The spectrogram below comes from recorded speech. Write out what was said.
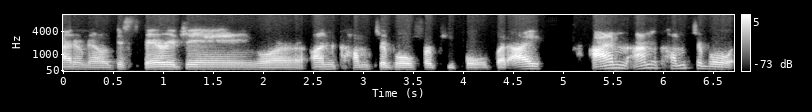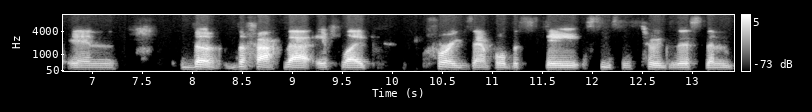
i don't know disparaging or uncomfortable for people but i i'm i'm comfortable in the the fact that if like for example the state ceases to exist then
